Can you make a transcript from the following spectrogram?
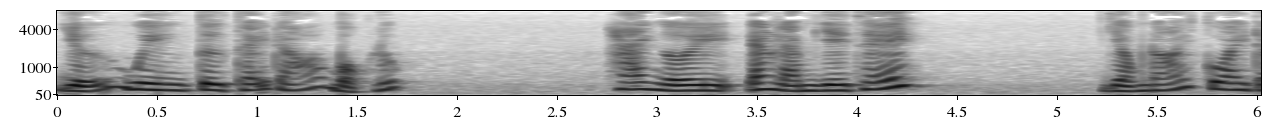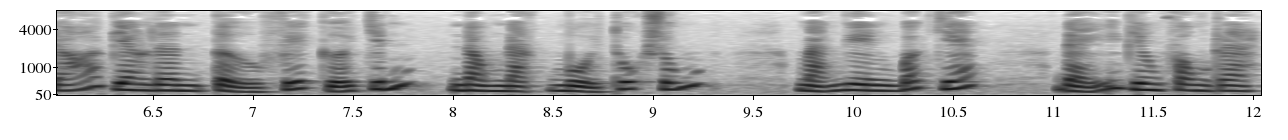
giữ nguyên tư thế đó một lúc. Hai người đang làm gì thế? Giọng nói của ai đó vang lên từ phía cửa chính, nồng nặc mùi thuốc súng. Mạng nghiêng bất giác, đẩy Dương Phong ra,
